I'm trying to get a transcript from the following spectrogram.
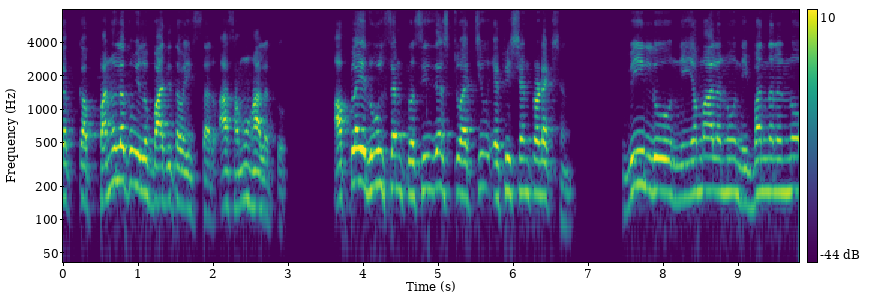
యొక్క పనులకు వీళ్ళు బాధ్యత వహిస్తారు ఆ సమూహాలకు. Apply rules and procedures to achieve efficient production వీళ్ళు నియమాలను నిబంధనలను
